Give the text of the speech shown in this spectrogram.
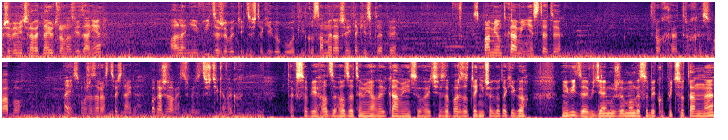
żeby mieć nawet na jutro na zwiedzanie. Ale nie widzę, żeby tutaj coś takiego było, tylko same raczej takie sklepy z pamiątkami niestety. Trochę, trochę słabo. No nic, może zaraz coś znajdę. Pokażę wam, jak coś będzie coś ciekawego. Tak sobie chodzę, chodzę tymi alejkami. Słuchajcie, za bardzo tutaj niczego takiego nie widzę. Widziałem już, że mogę sobie kupić sutannę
